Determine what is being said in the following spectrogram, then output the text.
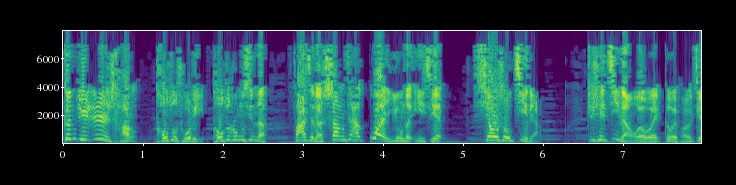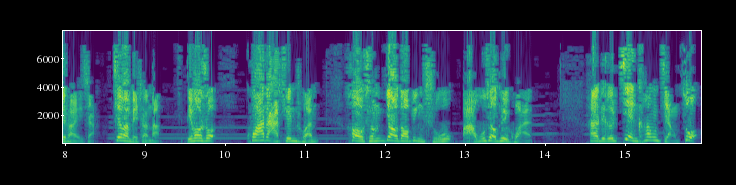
根据日常投诉处理，投诉中心呢发现了商家惯用的一些销售伎俩，这些伎俩我要为各位朋友介绍一下，千万别上当。比方说夸大宣传，号称药到病除啊，无效退款，还有这个健康讲座，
